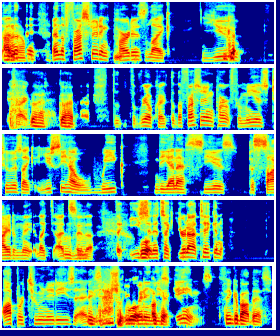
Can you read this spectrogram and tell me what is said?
I and don't the and the frustrating part is like you. got- sorry, Go ahead. Go ahead. the, the real quick. The, the frustrating part for me is too is like you see how weak the NFC is beside me. Like I'd say Mhm. the the East, Well- and it's like you're not taking opportunities and Exactly. Well, winning these games. Think about this.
